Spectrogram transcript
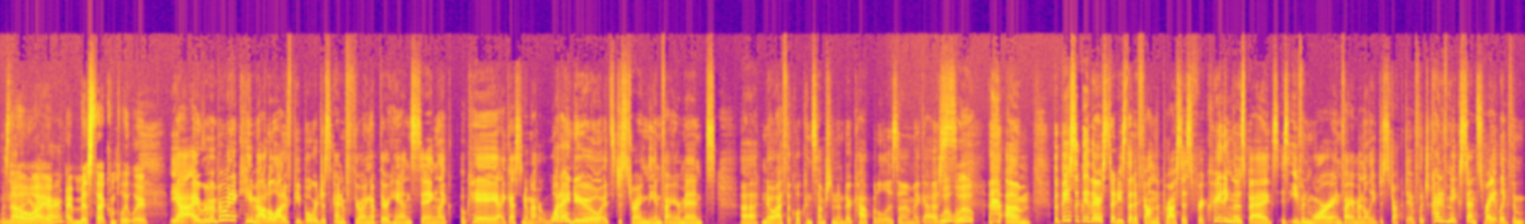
Was no, I, I missed that completely. Yeah, I remember when it came out, a lot of people were just kind of throwing up their hands saying, like, okay, I guess no matter what I do, it's destroying the environment. Uh, no ethical consumption under capitalism, I guess. Woo woo. um, but basically, there are studies that have found the process for creating those bags is even more environmentally destructive, which kind of makes sense, right? Like the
